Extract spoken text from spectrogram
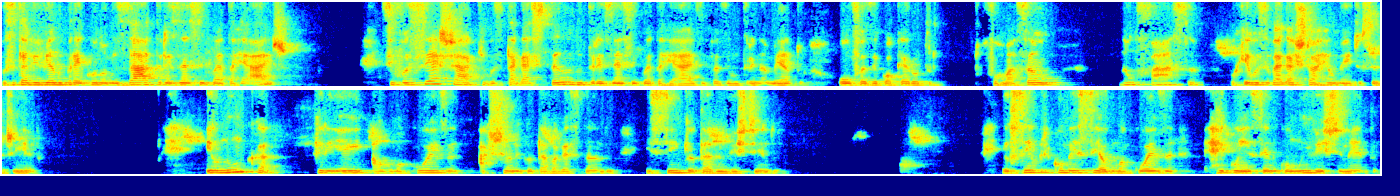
Você está vivendo para economizar 350 reais? Se você achar que você está gastando 350 reais em fazer um treinamento ou fazer qualquer outra formação, não faça, porque você vai gastar realmente o seu dinheiro. Eu nunca criei alguma coisa achando que eu estava gastando, e sim que eu estava investindo. Eu sempre comecei alguma coisa reconhecendo como um investimento,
